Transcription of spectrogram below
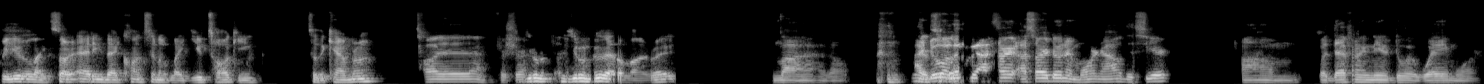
for you to like start adding that content of like you talking to the camera. Oh yeah, yeah, yeah for sure. You don't you don't do that a lot, right? Nah, I don't. I do a little bit. I started I started doing it more now this year. Um, but definitely need to do it way more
